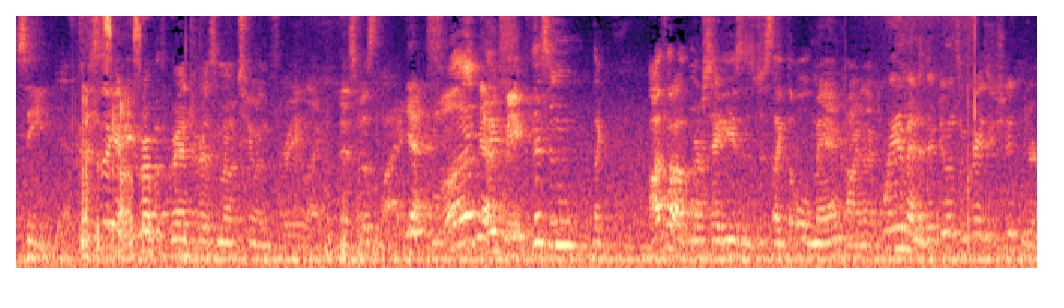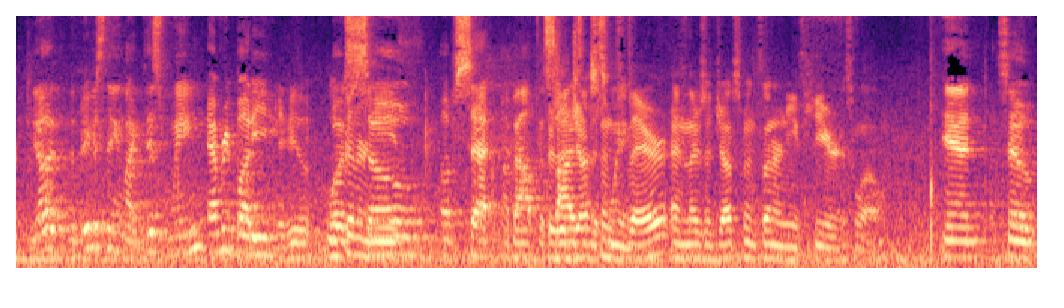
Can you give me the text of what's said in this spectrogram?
seen. This is That's like if you grew up with Gran Turismo 2 and 3, like, this was like, Yes. what? Yes. They make this in, like, I thought Mercedes is just like the old man kind of like, wait a minute, they're doing some crazy shit in Germany. You know, the biggest thing, like this wing, everybody If you look was so upset about the There's size of this adjustments wing. there, and there's adjustments underneath here as well. And so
